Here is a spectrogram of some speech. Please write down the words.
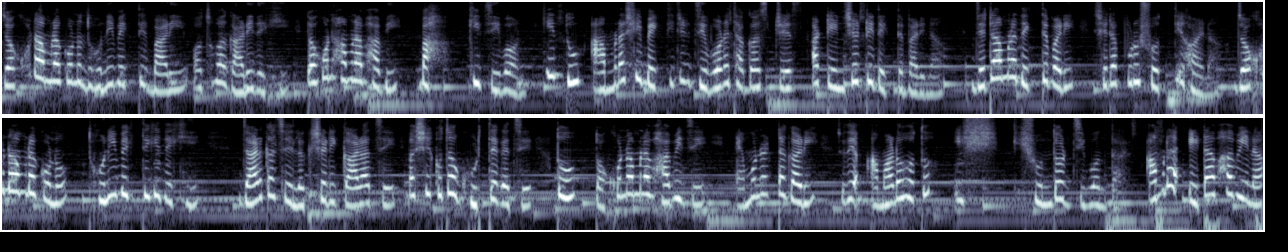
যখন আমরা কোনো ধনী ব্যক্তির বাড়ি অথবা গাড়ি দেখি, তখন আমরা ভাবি, বাহ, কি জীবন। কিন্তু আমরা সেই ব্যক্তিটির জীবনে থাকা স্ট্রেস আর টেনশনটি দেখতে পারি না। যেটা আমরা দেখতে পারি, সেটা পুরো সত্যি হয় না। যখন আমরা কোনো ধনী ব্যক্তিকে দেখি যার কাছে লাক্সারি কার আছে বা সে কোথাও ঘুরতে গেছে, তো তখন আমরা ভাবি যে এমন একটা গাড়ি যদি আমারও হতো, ইস, কি সুন্দর জীবন তার। আমরা এটা ভাবি না,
